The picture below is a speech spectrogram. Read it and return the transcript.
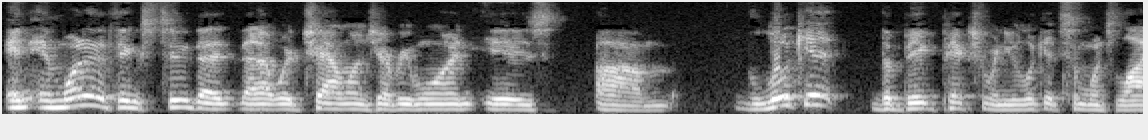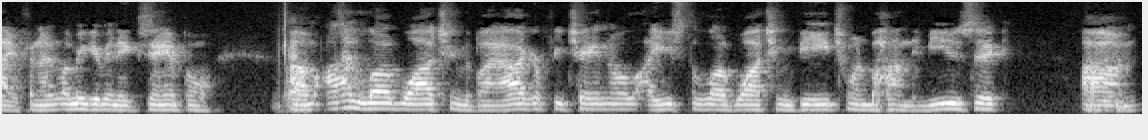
And, and one of the things, too, that, that I would challenge everyone is um, look at the big picture when you look at someone's life. And I, let me give you an example. Okay. Um, I love watching the biography channel. I used to love watching VH1 Behind the Music. Um.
